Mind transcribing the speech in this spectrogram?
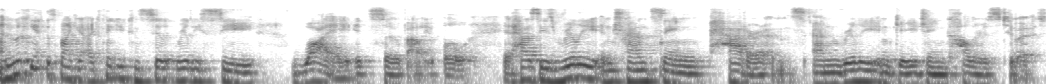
And looking at this blanket, I think you can really see why it's so valuable. It has these really entrancing patterns and really engaging colors to it.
